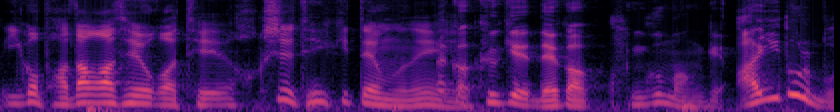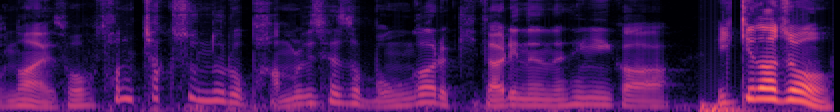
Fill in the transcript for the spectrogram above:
이거 받아가세요가 돼, 확실히 돼 있기 때문에 그러니까 그게 내가 궁금한 게 아이돌 문화에서 선착순으로 밤을 새서 뭔가를 기다리는 행위가 있긴 하죠.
